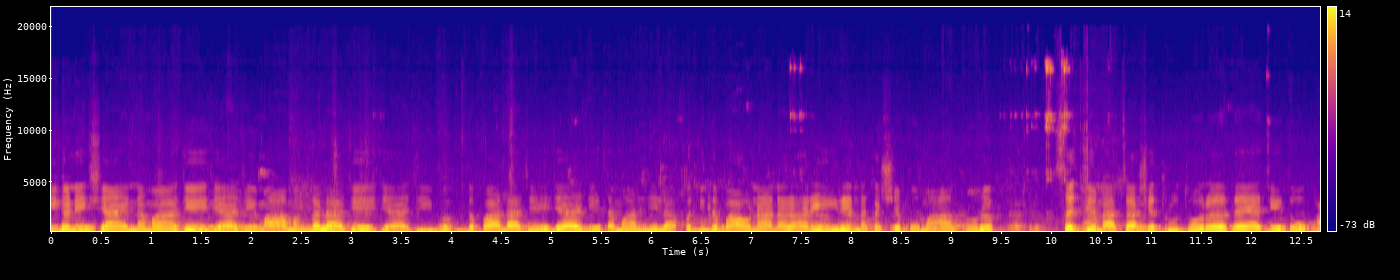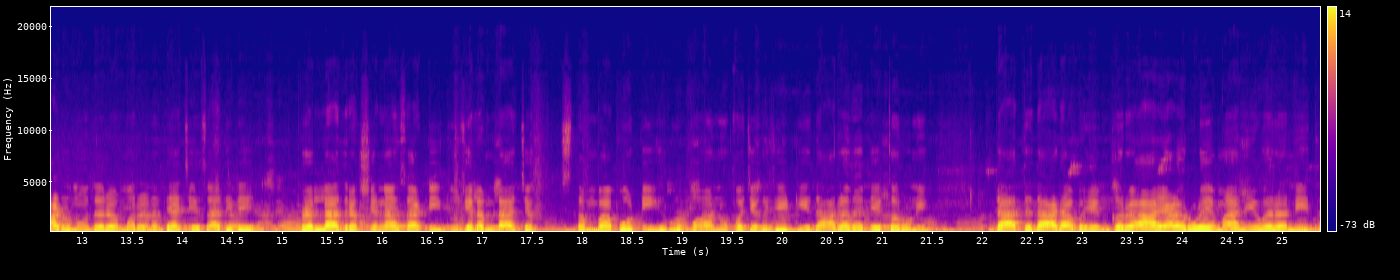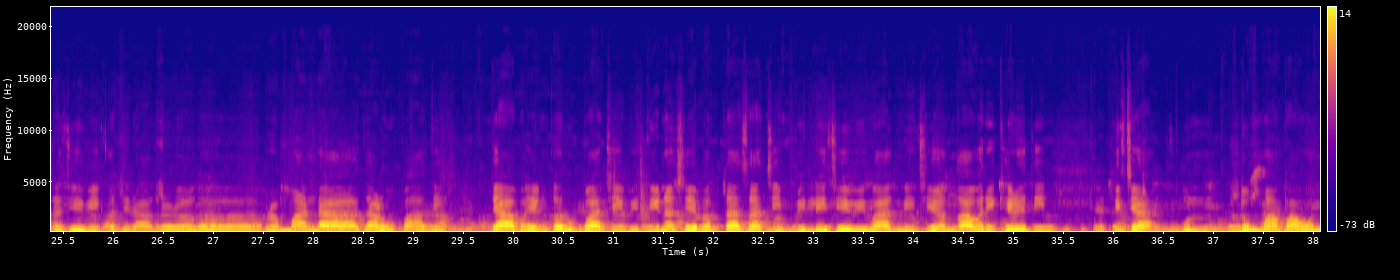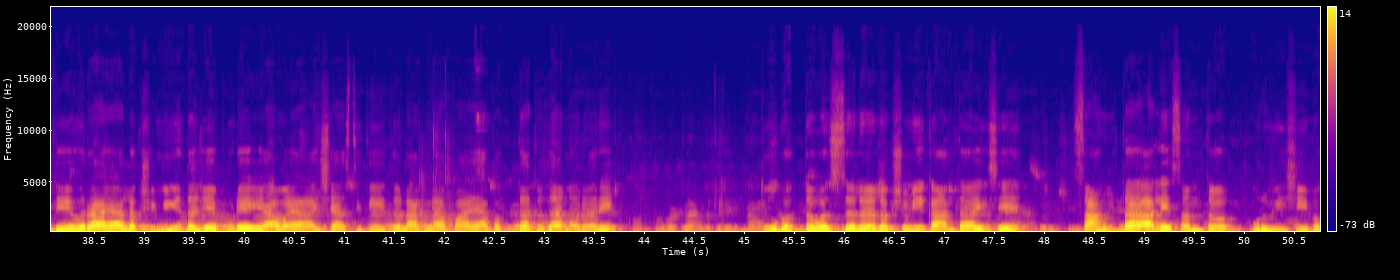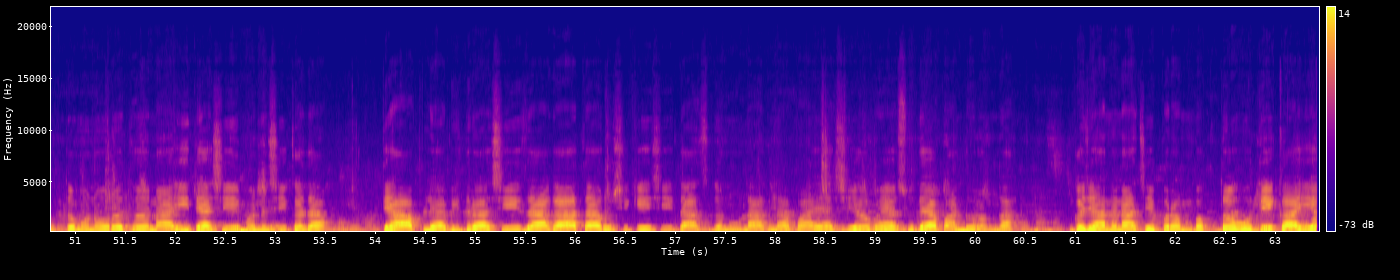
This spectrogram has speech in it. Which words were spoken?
श्री गणेशाय नमा. जय जयाजी मंगला. जय जयाजी भक्तपाला. जय जयाजी तमालनीला. पतित पावना नरहरे. हिरण कश्यपू महाक्रूर. सज्जनाचा शत्रू थोर. तयाचे तू फाडून उदर. मरण त्याचे साधिले. प्रल्हाद रक्षणासाठी तू जलमला जगस्तंभापोटी रूप अनुप जगजेठी. धारण ते करुणी. दात दाडा भयंकर. आयाळ रुळे मानेवर. नेत्र जेवी खदिराग्र ब्रह्मांडा जाळू पाहती. त्या भयंकर रूपाची भीती नसे भक्तासाची. पिल्ले जेवी अंगावरी खेळती. तिच्या पुन- तुम्हा पाहून देवराया लक्ष्मी तजे पुढे यावया. अशा स्थितीत लागला पाया. भक्ता तुझा नररे तू भक्तवत्सल लक्ष्मीकांत ऐसे. सांगता आले संत. पूर्वीशी भक्त मनोरथ नाही त्याशी. मनशी कदा त्या आपल्या बिद्राशी जागा आता ऋषिकेशी दास गणू लागला पायाशी अभय असू द्या पांडुरंगा. गजाननाचे परम भक्त होते काही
